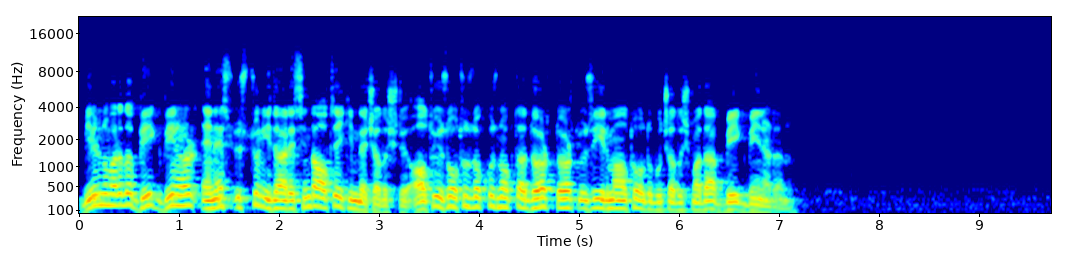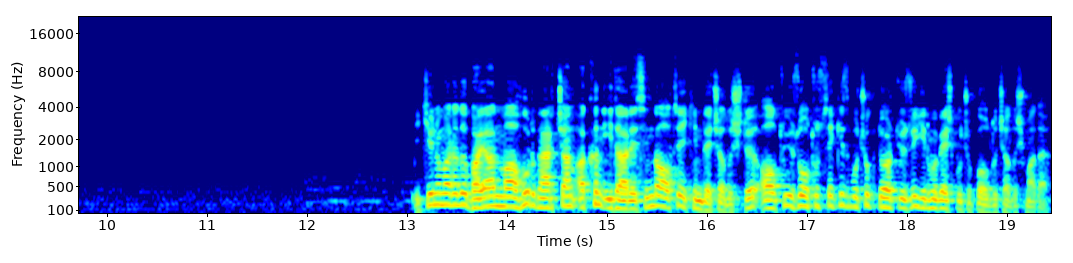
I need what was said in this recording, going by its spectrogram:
Bir numaralı Big Winner Enes Üstün idaresinde 6 Ekim'de çalıştı. 639.4 426 oldu bu çalışmada Big Winner'ın. İki numaralı Bayan Mahur Mertcan Akın idaresinde 6 Ekim'de çalıştı. 638.5 400'ü 25.5 oldu çalışmada.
